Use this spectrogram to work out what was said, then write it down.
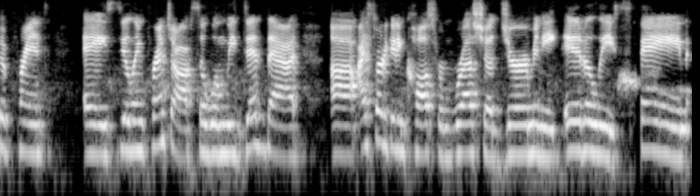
to print a ceiling print job. So when we did that, uh, I started getting calls from Russia, Germany, Italy, Spain,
